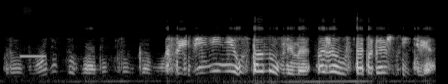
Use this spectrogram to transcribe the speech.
Производится запись разговора. Соединение установлено. Пожалуйста, подождите.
